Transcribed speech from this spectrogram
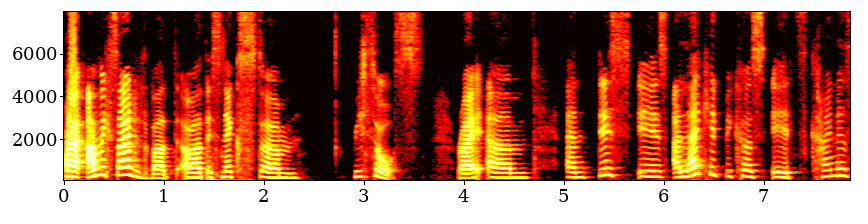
I, I'm excited about about this next um, resource, right? Um, and this is I like it because it's kind of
